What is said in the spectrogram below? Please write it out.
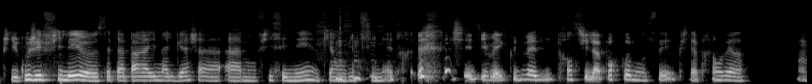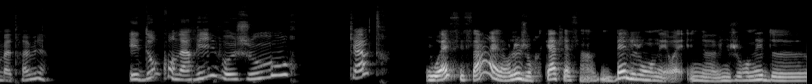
Puis du coup, j'ai filé euh, cet appareil malgache à, mon fils aîné qui a envie de s'y mettre. j'ai dit, bah écoute, vas-y, prends celui-là pour commencer, puis après on verra. Oh bah très bien. Et donc on arrive au jour 4 Ouais, c'est ça. Alors le jour 4, là, c'est une belle journée. Ouais. Une, journée de...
